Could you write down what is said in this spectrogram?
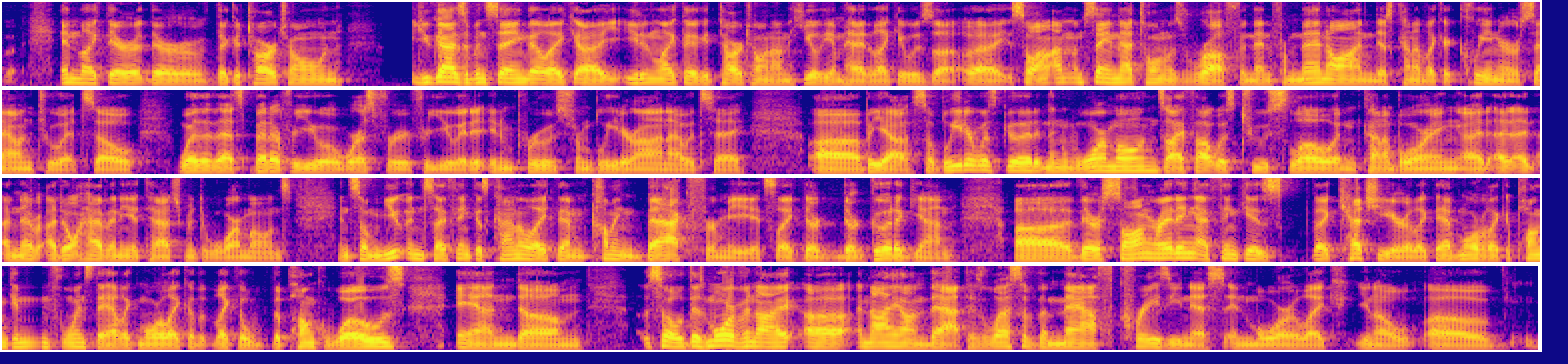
and like their their the guitar tone. You guys have been saying that like uh, you didn't like the guitar tone on Helium Head, like it was. Uh, so I'm, I'm saying that tone was rough, and then from then on, there's kind of like a cleaner sound to it. So whether that's better for you or worse for for you, it, it improves from Bleeder on, I would say. Uh, but yeah, so Bleeder was good, and then War Moans I thought was too slow and kind of boring. I, I, I never, I don't have any attachment to War Moans, and so Mutants I think is kind of like them coming back for me. It's like they're they're good again. Uh, their songwriting I think is like catchier. Like they have more of like a punk influence. They have like more like a, like the the punk woes and. Um, so there's more of an eye uh, an eye on that. There's less of the math craziness and more like you know uh,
